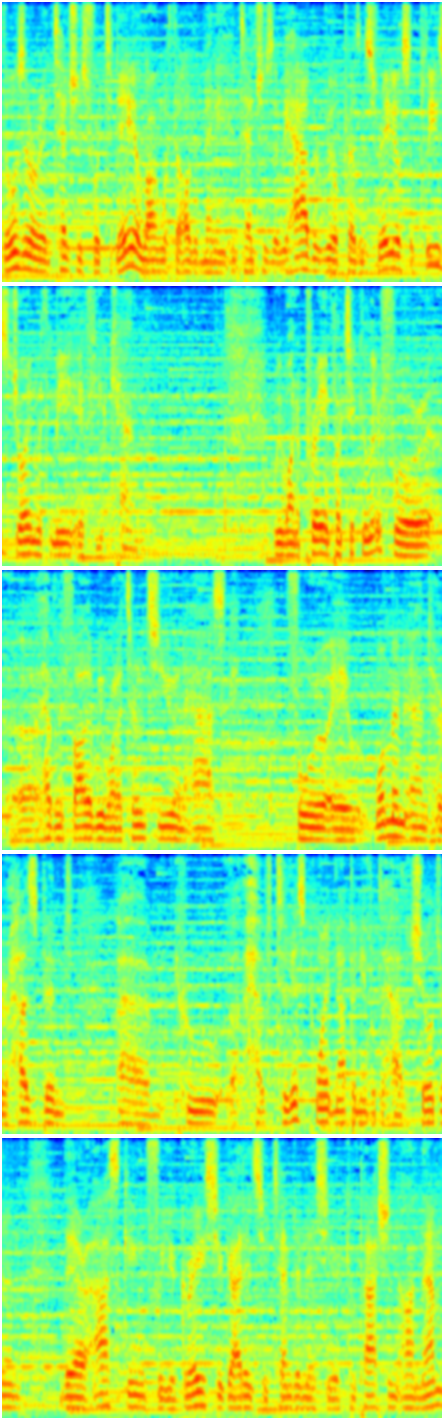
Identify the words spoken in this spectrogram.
Those are our intentions for today, along with all the many intentions that we have at Real Presence Radio. So please join with me if you can. We want to pray in particular for uh, Heavenly Father. We want to turn to you and ask for a woman and her husband um, who have to this point not been able to have children. They are asking for your grace, your guidance, your tenderness, your compassion on them,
